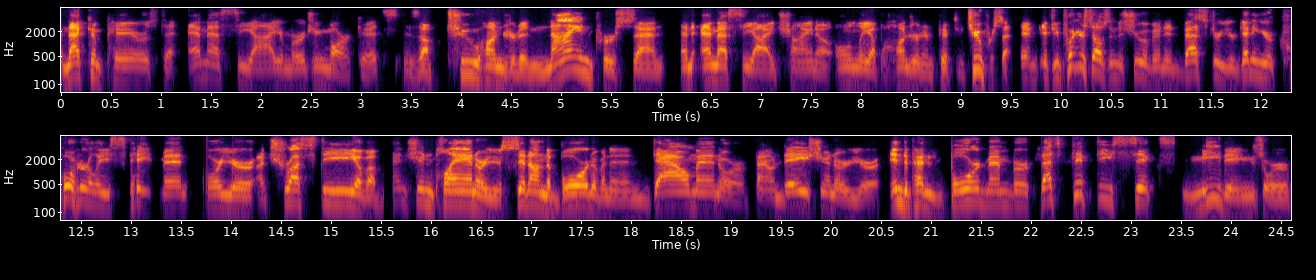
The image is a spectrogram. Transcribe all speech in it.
And that compares to MSCI emerging markets is up 209% and MSCI China only up 152%. And if you put yourselves in the shoe of an investor, you're getting your quarterly statement or you're a trustee of a pension plan or you sit on the board of an endowment or foundation or you're independent board member. That's 56 meetings or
